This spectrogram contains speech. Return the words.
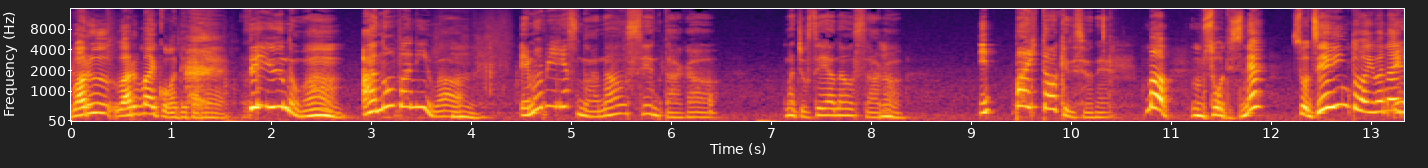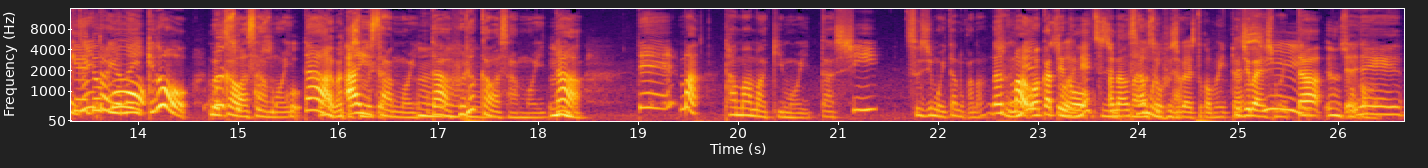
悪悪舞子が出たね、っていうのは、うん。あの場には、うん。MBS のアナウンスセンターが、まあ、女性アナウンサーがうん。いっぱいいたわけですよね。まあ、うん、そうですね。そう全員とは言わないけれども言わないけどまあ向川さんもいた私もいた。愛さんもいた、古川さんもいた、うん。でまあ玉巻もいたし辻もいたのかな、だそうね。まあ若手のアナウンサーまあもいた、そう藤林とかもいたし。藤林もいた、うん、そうか。もで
